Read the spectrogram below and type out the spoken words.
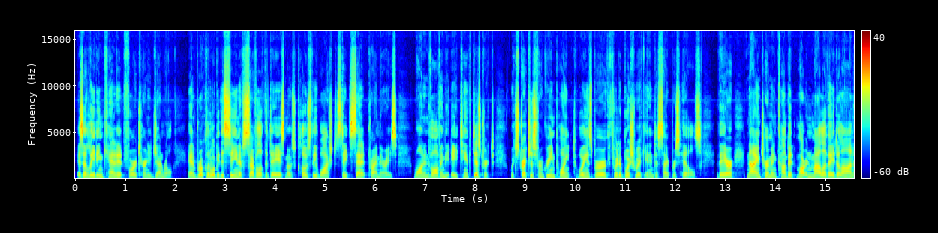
is a leading candidate for attorney general. And Brooklyn will be the scene of several of the day's most closely watched state senate primaries, one involving the 18th district, which stretches from Greenpoint to Williamsburg through to Bushwick and into Cypress Hills. There, nine term incumbent Martin Malave Dilan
